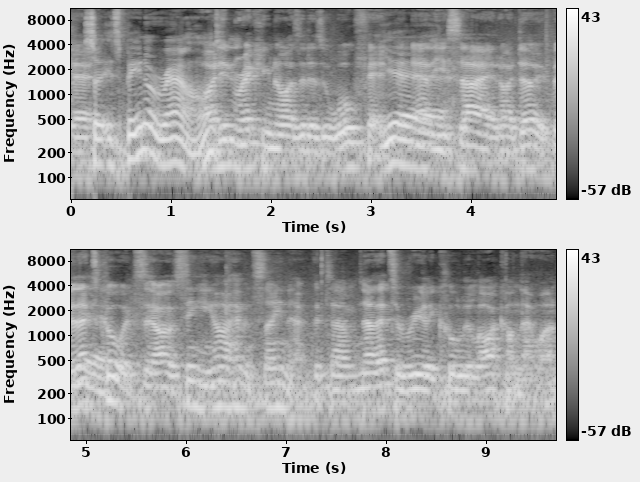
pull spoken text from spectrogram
Yeah. So it's been around. I didn't recognise it as a wolf head. Yeah. now that you say it, I do. But that's Yeah. cool. It's, I was thinking, oh, I haven't seen that. But um, no, that's a really cool little icon, that one.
